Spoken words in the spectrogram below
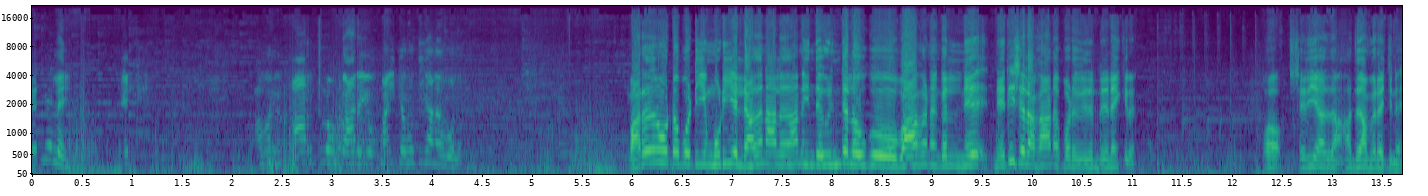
தெரியலை. மரத நோட்டை போட்டிய முடியல. அதனால தான் இந்த இந்த அளவுக்கு வாகனங்கள் நெரிசலாக காணப்படுது நினைக்கிறேன். ஓ சரியா அதுதான் அதுதான் பிரச்சனை.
